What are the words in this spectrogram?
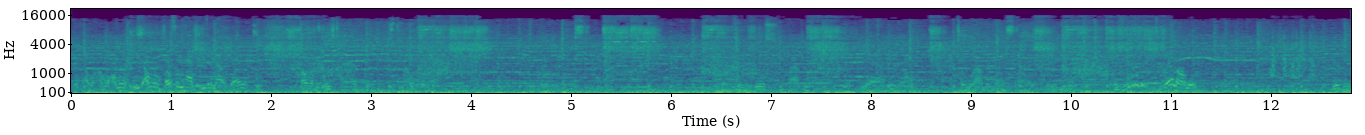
I want, I want, I want, both of them have even out damage. I want waste time. This, probably. Yeah, I'm gonna. Well on me. Really,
